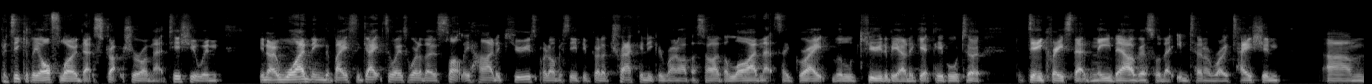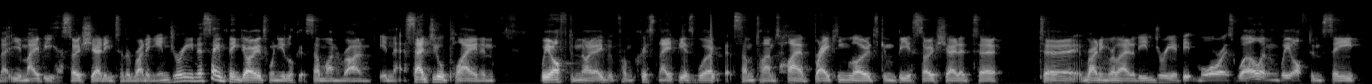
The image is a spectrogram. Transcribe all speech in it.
particularly offload that structure on that tissue. And, you know, widening the base of gait's always one of those slightly harder cues. But obviously, if you've got a track and you can run either side of the line, that's a great little cue to be able to get people to, to decrease that knee valgus or that internal rotation. Um, that you may be associating to the running injury. And the same thing goes when you look at someone run in that sagittal plane. And we often know, even from Chris Napier's work, that sometimes higher braking loads can be associated to to running related injury a bit more as well. And we often see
